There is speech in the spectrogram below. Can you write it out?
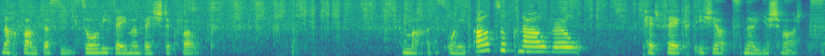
nach Fantasie, so wie es einem am besten gefällt. Wir machen das auch nicht allzu genau, weil perfekt ist ja das neue Schwarz.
